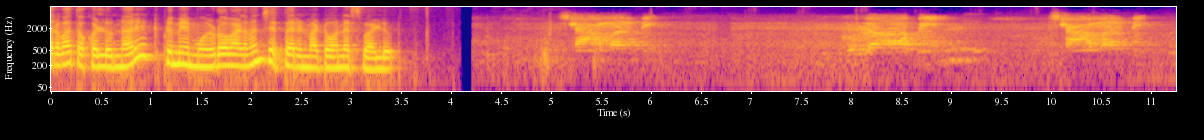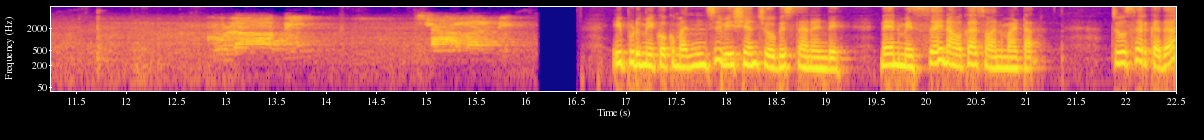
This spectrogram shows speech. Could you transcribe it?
తర్వాత ఒకళ్ళు ఉన్నారు. ఇప్పుడు మేము మూడో వాళ్ళమని చెప్పారనమాట ఓనర్స్ వాళ్ళు చామంతి గులాబీ చామంతి గులాబీ చామంతి ఇప్పుడు మీకు ఒక మంచి విషయం చూపిస్తానండి. నేను మిస్ అయిన అవకాశం అనమాట చూశారు కదా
